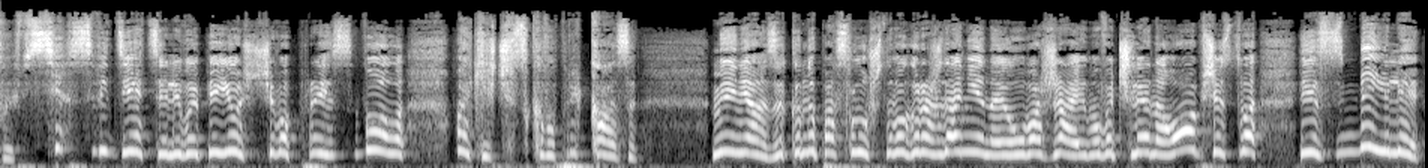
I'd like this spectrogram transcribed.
«Вы все свидетели вопиющего произвола магического приказа! Меня, законопослушного гражданина и уважаемого члена общества, избили!»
